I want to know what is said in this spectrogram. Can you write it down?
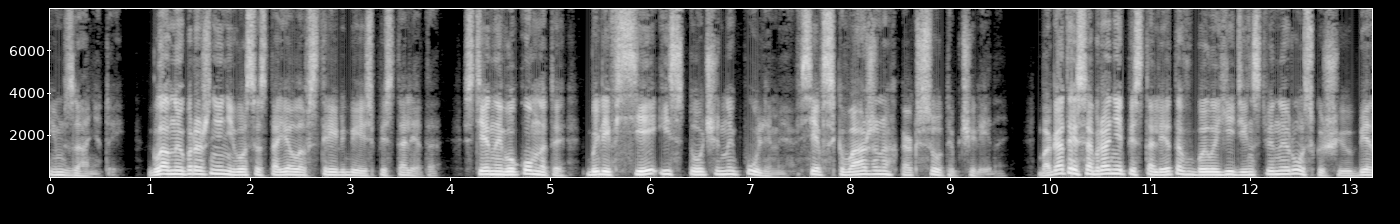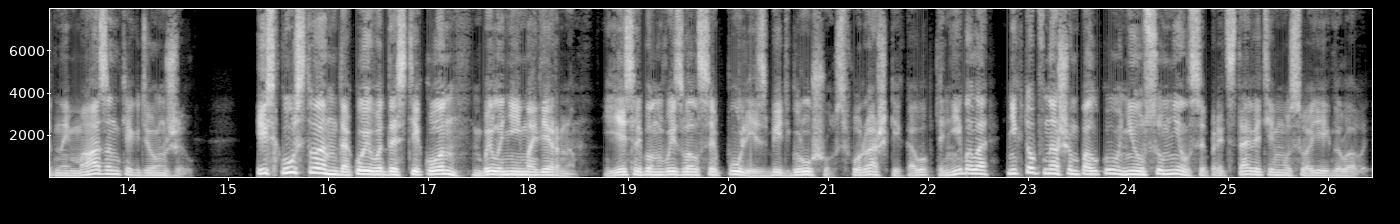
им занятой. Главное упражнение его состояло в стрельбе из пистолета. Стены его комнаты были все источены пулями, все в скважинах, как соты пчелины. Богатое собрание пистолетов было единственной роскошью бедной мазанки, где он жил. Искусство, до коего достиг он, было неимоверно. Если бы он вызвался пулей сбить грушу с фуражки кого бы то ни было, никто б в нашем полку не усомнился представить ему своей головы.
